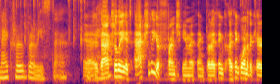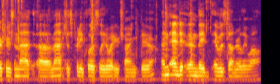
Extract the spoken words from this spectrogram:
Necro Barista. Yeah, it's actually it's actually a French game, I think, but I think I think one of the characters in that uh, matches pretty closely to what you're trying to do, and and it, and they it was done really well.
